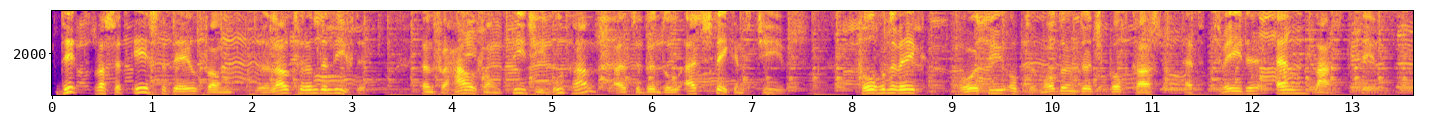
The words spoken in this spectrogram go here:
Dit was het eerste deel van De Louterende Liefde. Een verhaal van P.G. Woodhouse uit de bundel Uitstekend Jeeves. Volgende week hoort u op de Modern Dutch Podcast het tweede en laatste deel.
